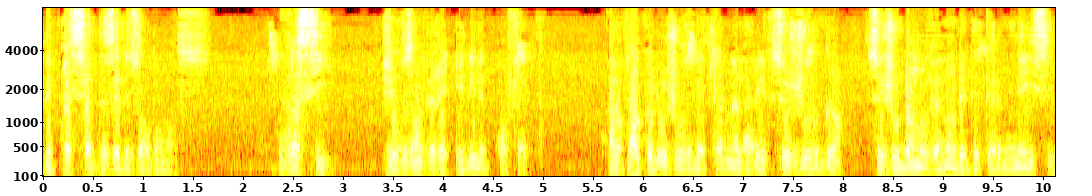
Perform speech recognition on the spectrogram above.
des préceptes et des ordonnances. Voici, je vous enverrai Élie le prophète, avant que le jour de l'éternel arrive, ce jour grand, ce jour dont nous venons de déterminer ici,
